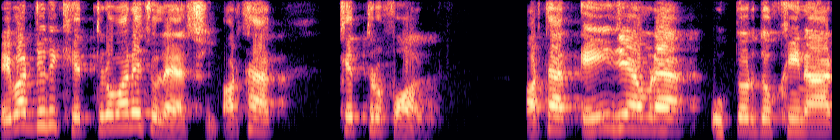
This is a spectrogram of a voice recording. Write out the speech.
এবার যদি ক্ষেত্রমানে চলে আসি, অর্থাৎ ক্ষেত্রফল, অর্থাৎ এই যে আমরা উত্তর, দক্ষিণ আর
